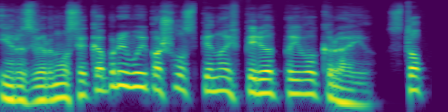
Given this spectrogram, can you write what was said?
и развернулся к обрыву и пошел спиной вперед по его краю. Стоп.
